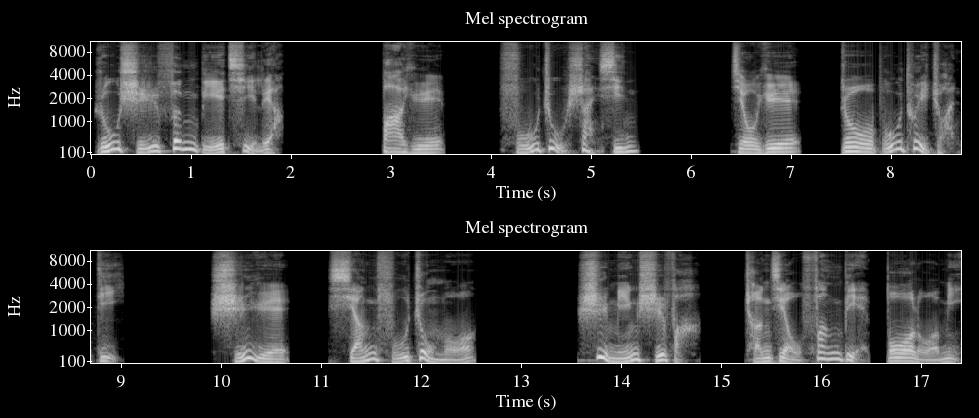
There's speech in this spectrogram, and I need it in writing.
如实分别气量，八曰扶助善心。九曰若不退转地，十曰降伏众魔，是名十法，成就方便波罗蜜。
